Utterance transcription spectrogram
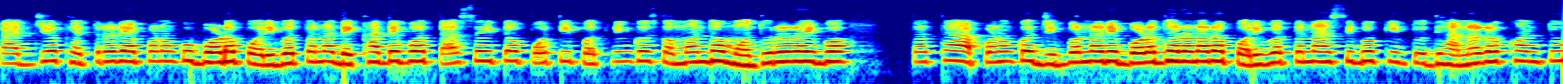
କାର୍ଯ୍ୟକ୍ଷେତ୍ରରେ ଆପଣଙ୍କୁ ବଡ଼ ପରିବର୍ତ୍ତନ ଦେଖାଦେବ। ତା ସହିତ ପତି ପତ୍ନୀଙ୍କ ସମ୍ବନ୍ଧ ମଧୁର ରହିବ ତଥା ଆପଣଙ୍କ ଜୀବନରେ ବଡ଼ ଧରଣର ପରିବର୍ତ୍ତନ ଆସିବ। କିନ୍ତୁ ଧ୍ୟାନ ରଖନ୍ତୁ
